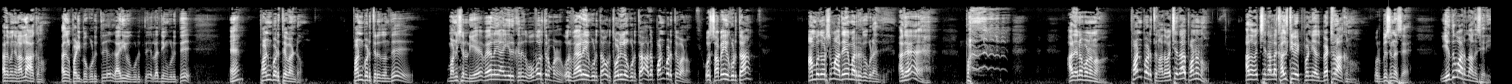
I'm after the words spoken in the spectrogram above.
அதை கொஞ்சம் நல்லா ஆக்கணும். அதுங்களுக்கு படிப்பை கொடுத்து அதுக்கு அறிவை கொடுத்து எல்லாத்தையும் கொடுத்து பண்படுத்த வேண்டும். பண்படுத்துறது வந்து மனுஷனுடைய வேலையாக இருக்கிறது. ஒவ்வொருத்தரும் பண்ணணும். ஒரு வேலையை கொடுத்தா ஒரு தொழிலை கொடுத்தா அதை பண்படுத்த வேணும். ஒரு சபையை கொடுத்தா ஐம்பது வருஷமாக அதே மாதிரி இருக்கக்கூடாது. அதை ப- அதை என்ன பண்ணணும்? பண்படுத்தணும். அதை வச்சு ஏதாவது பண்ணணும். அதை வச்சு நல்லா கல்டிவேட் பண்ணி அது பெட்டர் ஆக்கணும். ஒரு பிஸ்னஸை எதுவாக இருந்தாலும் சரி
